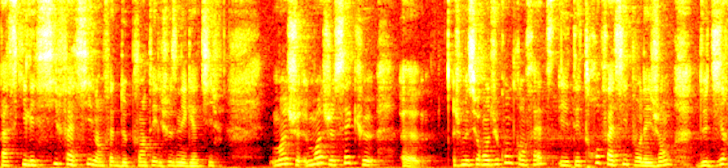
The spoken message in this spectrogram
Parce qu'il est si facile en fait de pointer les choses négatives. Moi je, moi, je sais que euh, je me suis rendu compte qu'en fait, il était trop facile pour les gens de dire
